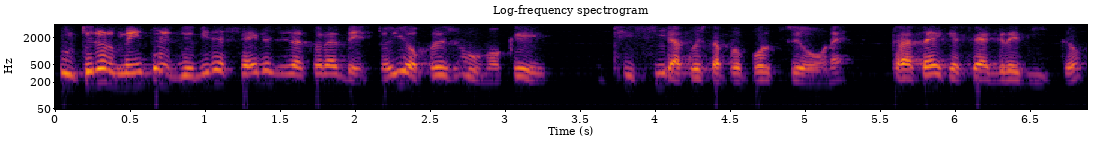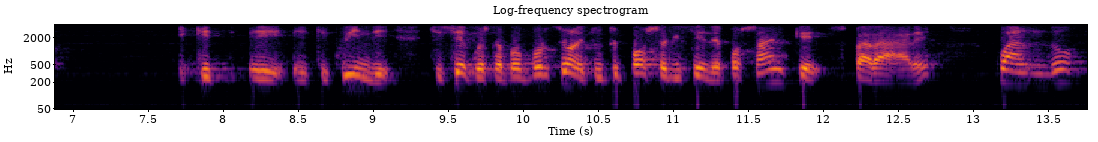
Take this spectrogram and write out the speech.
Ulteriormente nel 2006 il legislatore ha detto io presumo che ci sia questa proporzione tra te che sei aggredito e che, e, e che quindi ci sia questa proporzione, tu ti possa difendere, possa anche sparare quando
